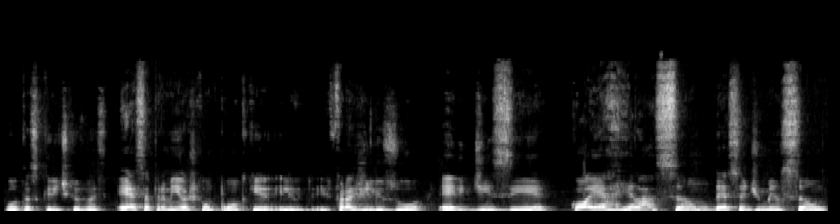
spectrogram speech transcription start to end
outras críticas, mas essa pra mim eu acho que é um ponto que ele, ele fragilizou, é ele dizer qual é a relação dessa dimensão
